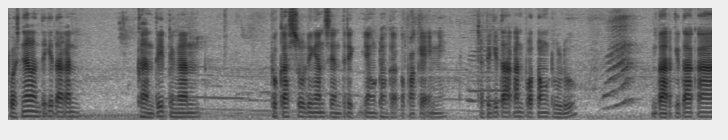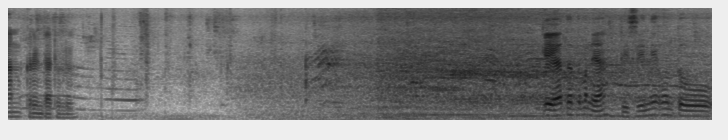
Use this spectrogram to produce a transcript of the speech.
bosnya nanti kita akan ganti dengan bekas sulingan sentrik yang udah nggak kepake ini. Jadi kita akan potong dulu. Ntar kita akan gerinda dulu. Oke ya teman-teman ya. Di sini untuk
